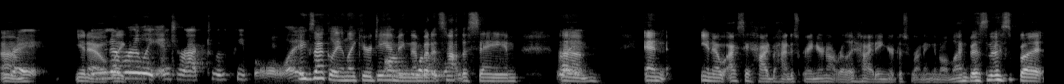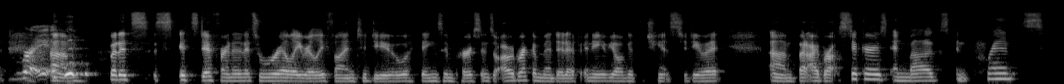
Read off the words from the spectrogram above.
um right. you And know you never like really interact with people. Like exactly and like you're DMing them but it's not the same Right. um and you know i say hide behind a screen you're not really hiding you're just running an online business but right. um but it's it's- it's different and it's really really fun to do things in person so i would recommend it if any of y'all get the chance to do it um but i brought stickers and mugs and prints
